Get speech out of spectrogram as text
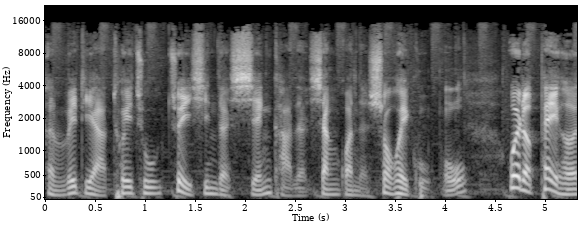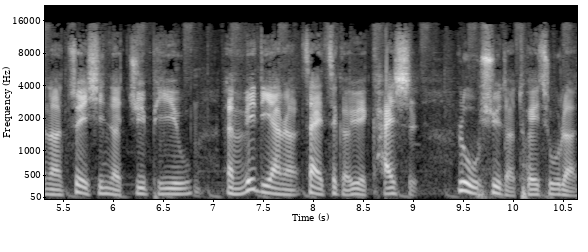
NVIDIA 推出最新的显卡的相关的受惠股哦。为了配合呢最新的 GPU，NVIDIA 呢在这个月开始陆续的推出了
